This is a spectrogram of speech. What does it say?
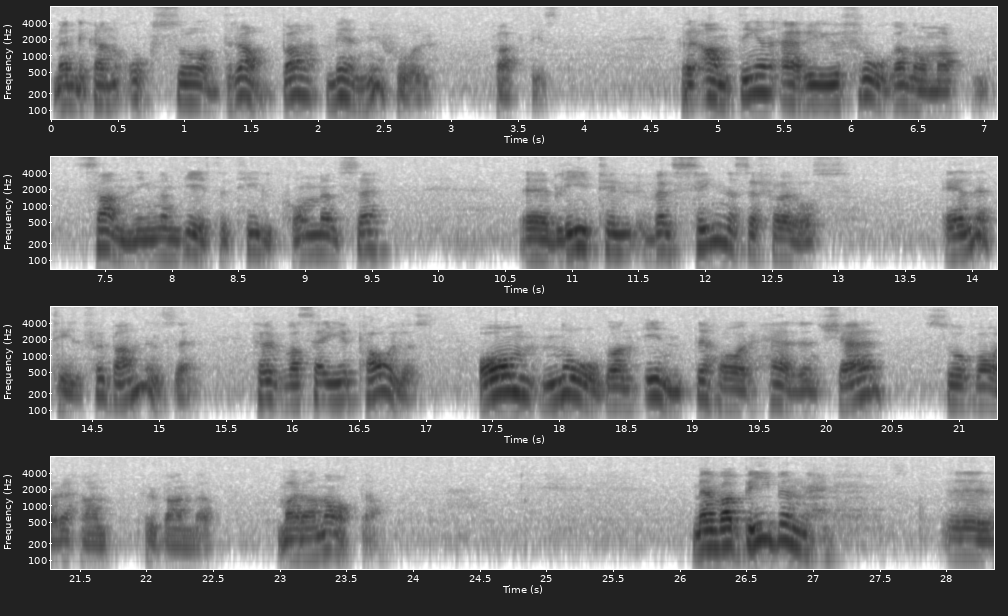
Men det kan också drabba människor faktiskt. För antingen är det ju frågan om att sanningen om Jesu tillkommelse eh, blir till välsignelse för oss eller till förbannelse. För vad säger Paulus? Om någon inte har Herren kär så vare han förbannad. Maranata. Men vad Bibeln eh,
